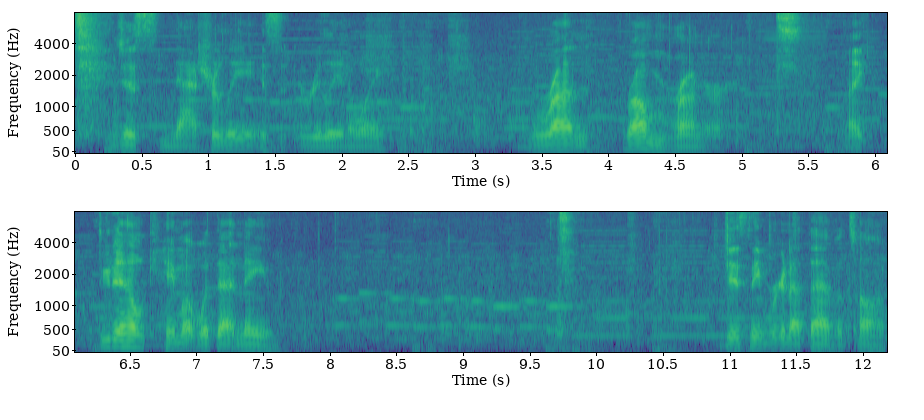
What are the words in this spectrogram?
just naturally is really annoying. Run, Rum Runner. Like, who the hell came up with that name? Disney, we're gonna have to have a talk.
